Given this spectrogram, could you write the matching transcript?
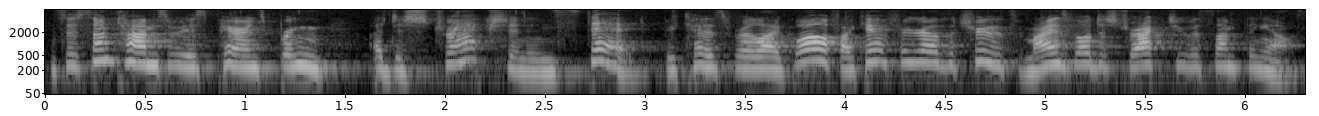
And so sometimes we as parents bring a distraction instead because we're like, well, if I can't figure out the truth, I might as well distract you with something else.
